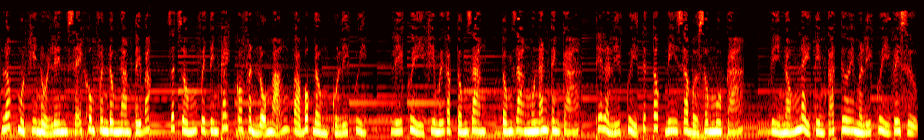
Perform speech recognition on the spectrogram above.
lốc một khi nổi lên sẽ không phân đông nam tây bắc, rất giống với tính cách có phần lỗ mãng và bốc đồng của Lý Quỷ. Lý Quỷ khi mới gặp Tống Giang, Tống Giang muốn ăn canh cá, thế là Lý Quỷ tức tốc đi ra bờ sông mua cá. Vì nóng này tìm cá tươi mà Lý Quỷ gây sự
